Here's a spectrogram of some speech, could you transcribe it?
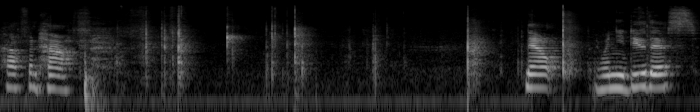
half and half. Now, and when you do this,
